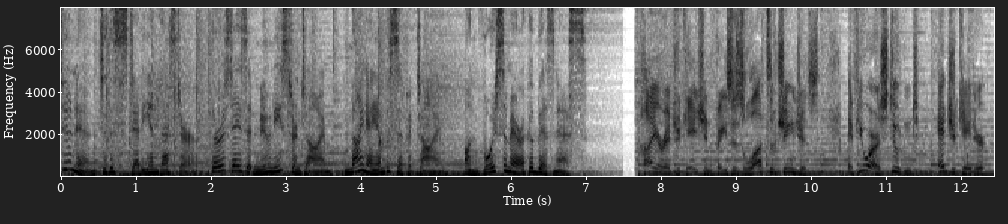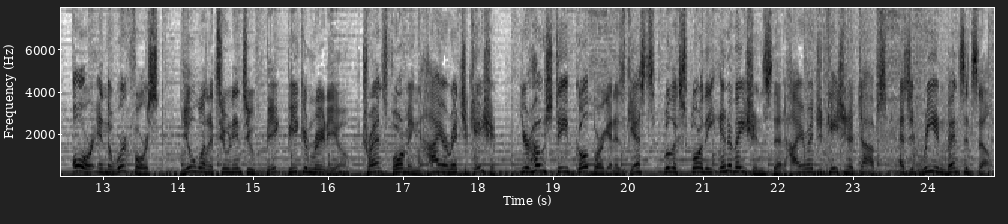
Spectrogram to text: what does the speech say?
Tune in to The Steady Investor, Thursdays at noon Eastern Time, 9 a.m. Pacific Time, on Voice America Business. Higher education faces lots of changes. If you are a student, educator, or in the workforce, you'll want to tune into Big Beacon Radio, transforming higher education. Your host, Dave Goldberg, and his guests will explore the innovations that higher education adopts as it reinvents itself.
